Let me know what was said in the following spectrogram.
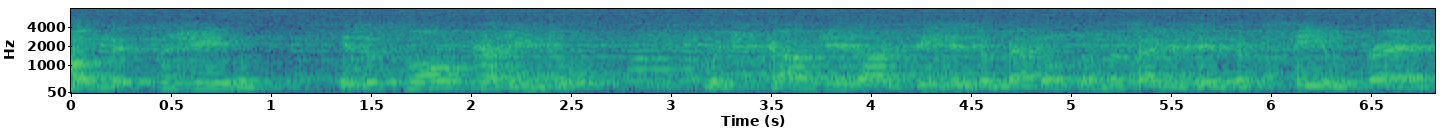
On this machine is a small cutting tool, which gouges out pieces of metal from the surfaces of steel frames.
